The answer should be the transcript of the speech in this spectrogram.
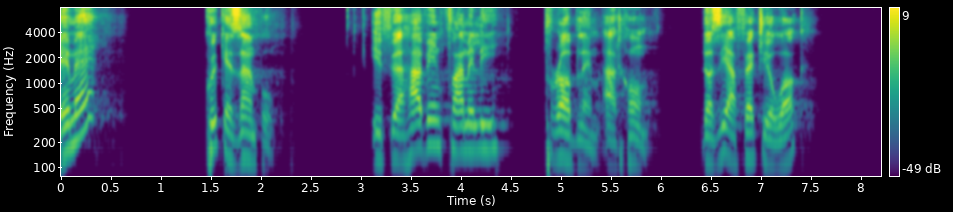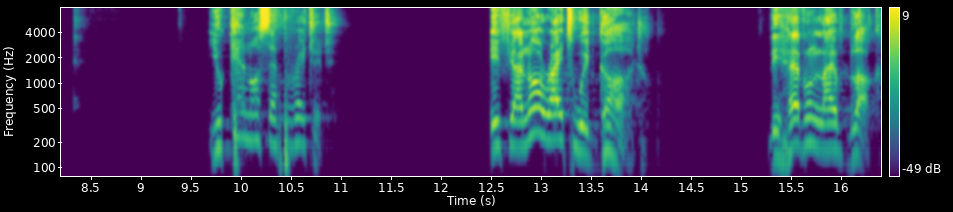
Amen? Quick example. If you're having family problem at home, does it affect your work? You cannot separate it. If you are not right with God, the heaven life block,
